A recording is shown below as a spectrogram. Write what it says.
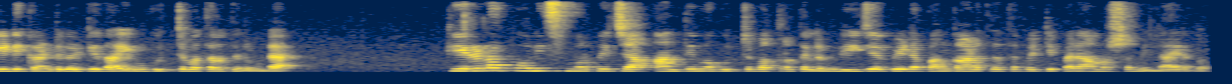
ഇ ഡി കണ്ടുകെട്ടിയതായും കുറ്റപത്രത്തിലുണ്ട്. കേരള പോലീസ് സമർപ്പിച്ച അന്തിമ കുറ്റപത്രത്തിലും ബി ജെ പിയുടെ പങ്കാളിത്തത്തെപ്പറ്റി പരാമർശമില്ലായിരുന്നു.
